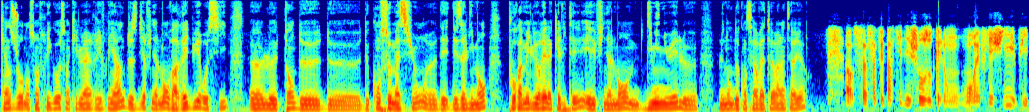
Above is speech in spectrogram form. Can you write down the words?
15 jours dans son frigo sans qu'il lui arrive rien, de se dire finalement on va réduire aussi le temps de, de, de consommation des, des, aliments pour améliorer la qualité et finalement diminuer le, le nombre de conservateurs à l'intérieur? Alors ça, ça fait partie des choses auxquelles on, on réfléchit. Et puis,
